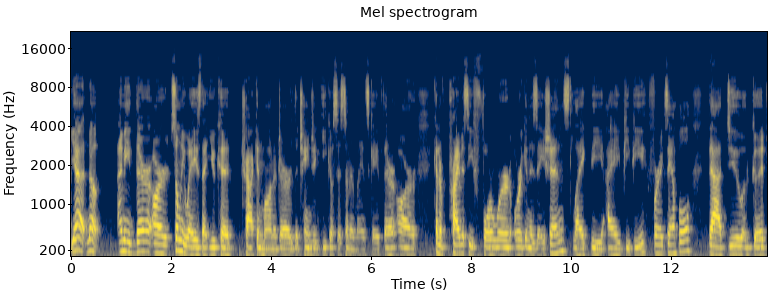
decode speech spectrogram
Yeah, no. I mean, there are so many ways that you could track and monitor the changing ecosystem and landscape. There are kind of privacy forward organizations like the IAPP, for example, that do a good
